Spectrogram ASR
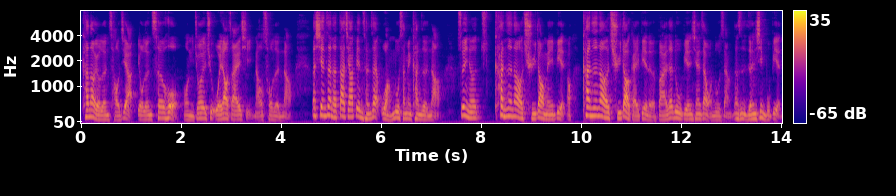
看到有人吵架、有人车祸哦，你就会去围绕在一起，然后凑热闹。那现在呢，大家变成在网络上面看热闹，所以呢，看热闹的渠道没变哦，看热闹的渠道改变了。本来在路边，现在在网络上，但是人性不变，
